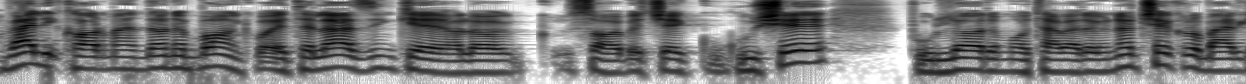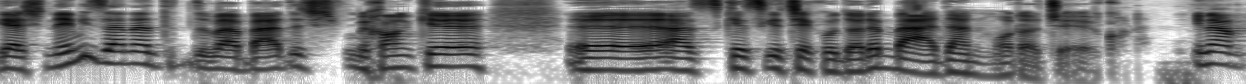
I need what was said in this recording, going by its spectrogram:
ولی کارمندان بانک با اطلاع از اینکه حالا صاحب چک گوشه پولدار معتبر اینا چک رو برگشت نمی‌زنند و بعدش می‌خوان که از کسی که چک رو داره بعدا مراجعه کنه. اینم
